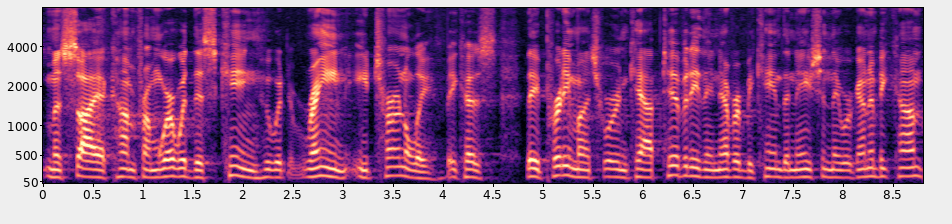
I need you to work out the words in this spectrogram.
Messiah come from? Where would this king who would reign eternally? Because they pretty much were in captivity. They never became the nation they were going to become.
